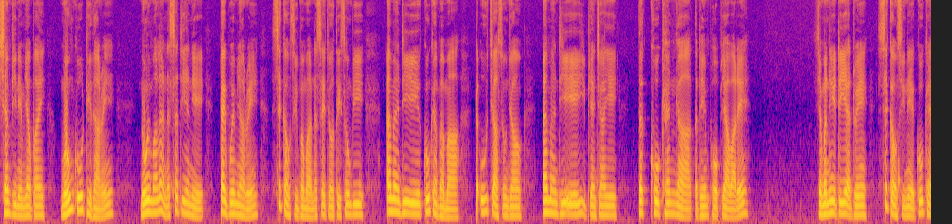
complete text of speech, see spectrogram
ရှမ်းပြည်နယ်မြောက်ပိုင်းမုံကိုဒေသတွင်နိုဝင်ဘာလ22ရက်နေ့တိုက်ပွဲများတွင်စစ်ကောင်စီဘက်မှ20ကျော်သေဆုံးပြီး MNDAA ကိုကံဘက်မှတအူးကြဆုံးကြောင်း MNDAA ၏ပြန်ကြားရေး The Kokan ကသတင်းဖော်ပြပါတယ်။ ယမနေ့တရက်အတွင်းစစ်ကောင်စီနှင့်ကိုကံ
